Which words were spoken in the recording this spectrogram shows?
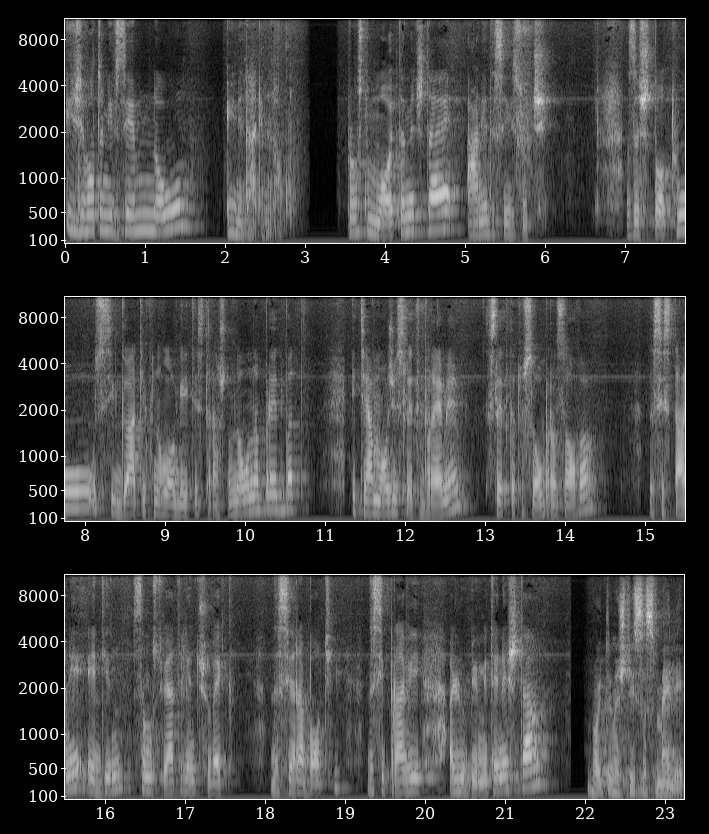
И живота ни взе много и не даде много. Просто моята мечта е Ани да се изучи. Защото сега технологиите страшно много напредват и тя може след време, след като се образова, да се стане един самостоятелен човек, да си работи, да си прави любимите неща. Моите мечти са смели.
